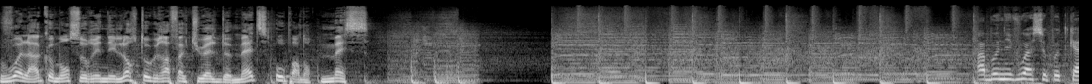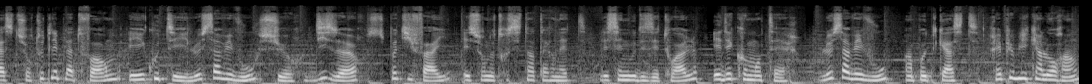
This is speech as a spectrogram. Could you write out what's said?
Voilà comment serait née l'orthographe actuelle de Metz, oh pardon, Metz. Abonnez-vous à ce podcast sur toutes les plateformes et écoutez Le Savez-vous sur Deezer, Spotify et sur notre site internet. Laissez-nous des étoiles et des commentaires. Le Savez-vous, un podcast républicain lorrain,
